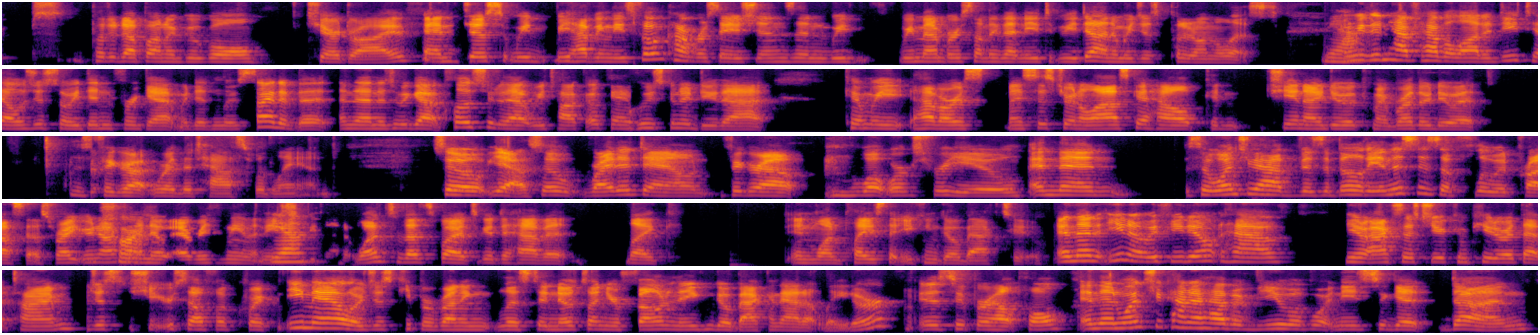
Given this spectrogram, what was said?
put it up on a google share drive and just we'd be having these phone conversations and we'd remember something that needed to be done and we just put it on the list yeah. And we didn't have to have a lot of details just so we didn't forget, we didn't lose sight of it. And then as we got closer to that, we talk, okay, who's going to do that? Can we have our my sister in Alaska help? Can she and I do it? Can my brother do it? Let's figure out where the task would land. So yeah, so write it down, figure out what works for you, and then so once you have visibility, and this is a fluid process, right? You're not sure. going to know everything that needs yeah. to be done at once. So that's why it's good to have it like in one place that you can go back to. And then, you know, if you don't have, you know, access to your computer at that time, just shoot yourself a quick email or just keep a running list of notes on your phone and then you can go back and add it later. It is super helpful. And then once you kind of have a view of what needs to get done,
